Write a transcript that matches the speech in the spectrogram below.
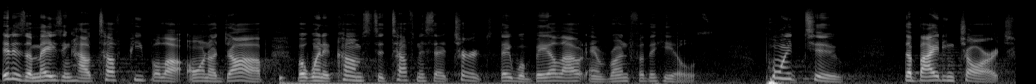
It is amazing how tough people are on a job, but when it comes to toughness at church, they will bail out and run for the hills. Point two the biting charge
